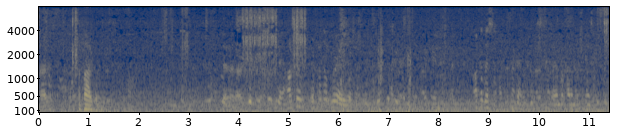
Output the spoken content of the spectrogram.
Ha, Pardon. Arka ortadan buraya. Arkadaşlar. Sayın Bakanım hoş geldiniz.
